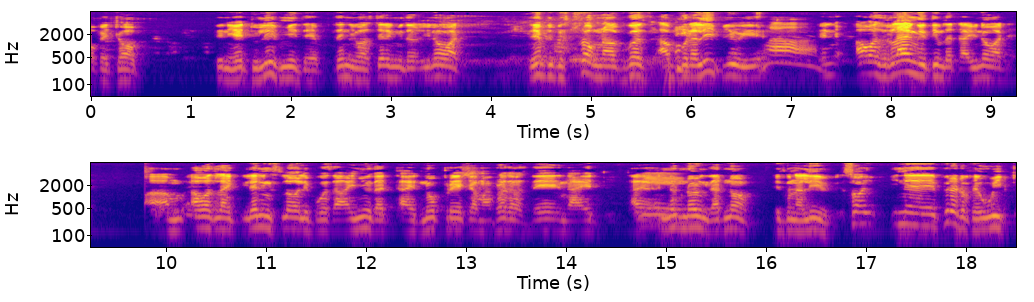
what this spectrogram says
of a job. Then he had to leave me there. Then he was telling me that, you know what, you have to be strong now because I'm going to leave you here. Wow. And I was relying with him that, uh, you know what, um, I was like learning slowly because I knew that I had no pressure. My brother was there and I had, I, yeah. not knowing that, no, is going to leave. So in a period of a week,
